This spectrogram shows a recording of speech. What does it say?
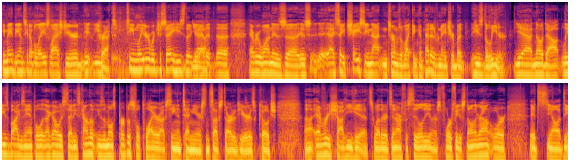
He made the NCAA's last year. He- he- Correct. Team leader, would you say? He's the guy Yeah. that uh, everyone is uh, is. I say chasing, not in terms of like in competitive nature, but he's the leader. Yeah, no doubt. Leads by example. Like I always said, he's kind of the, he's the most purposeful player I've seen in ten years since I've started here as a coach. Uh, every shot he hits, whether it's in our facility and there's four feet of snow on the ground, or it's you know at the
